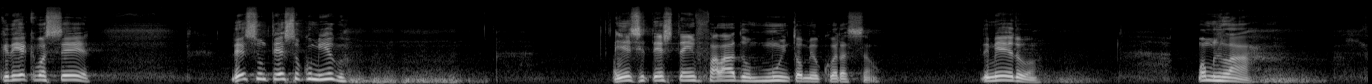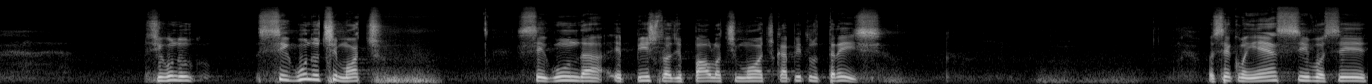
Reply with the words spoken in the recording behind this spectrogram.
Queria que você lesse um texto comigo. Esse texto tem falado muito ao meu coração. Primeiro, vamos lá. Segundo, segundo Timóteo. Segunda Epístola de Paulo a Timóteo, capítulo 3. Você conhece, você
